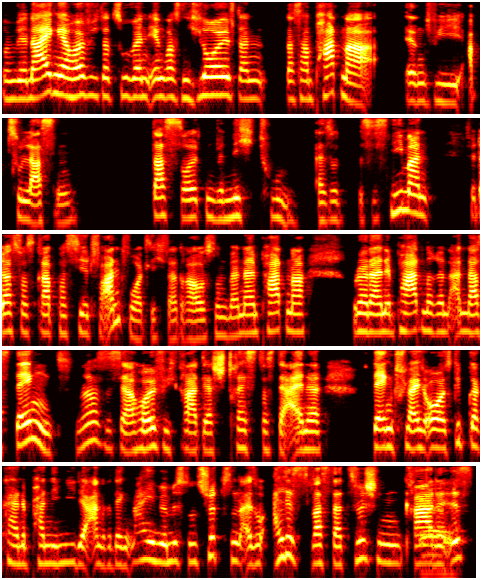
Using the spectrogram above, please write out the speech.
Und wir neigen ja häufig dazu, wenn irgendwas nicht läuft, dann das am Partner irgendwie abzulassen. Das sollten wir nicht tun. Also es ist niemand für das, was gerade passiert, verantwortlich da draußen. Und wenn dein Partner oder deine Partnerin anders denkt, ne, das ist ja häufig gerade der Stress, dass der eine denkt vielleicht, oh, es gibt gar keine Pandemie, der andere denkt, nein, wir müssen uns schützen. Also alles, was dazwischen gerade ja. ist,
